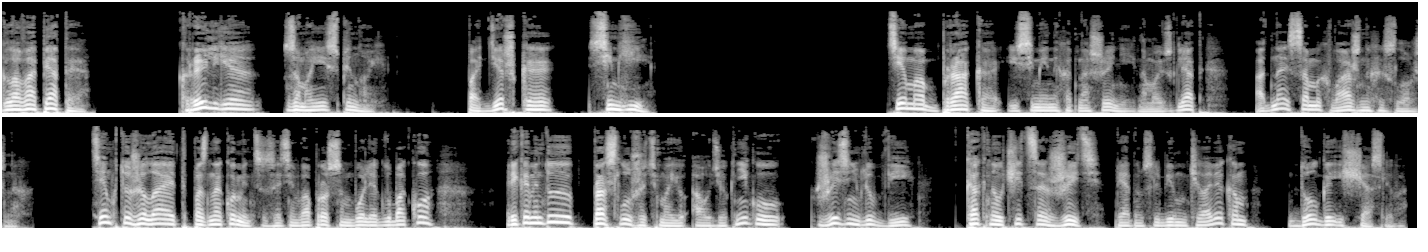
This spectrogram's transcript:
Глава пятая. Крылья за моей спиной. Поддержка семьи. Тема брака и семейных отношений, на мой взгляд, одна из самых важных и сложных. Тем, кто желает познакомиться с этим вопросом более глубоко, рекомендую прослушать мою аудиокнигу «Жизнь в любви. Как научиться жить рядом с любимым человеком долго и счастливо».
